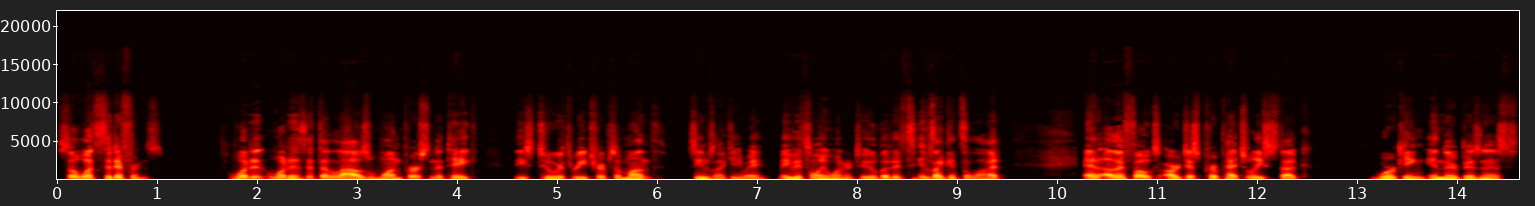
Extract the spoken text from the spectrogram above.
So what's the difference? What is, what is it that allows one person to take these two or three trips a month? Seems like anyway. Maybe it's only one or two, but it seems like it's a lot. And other folks are just perpetually stuck working in their business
